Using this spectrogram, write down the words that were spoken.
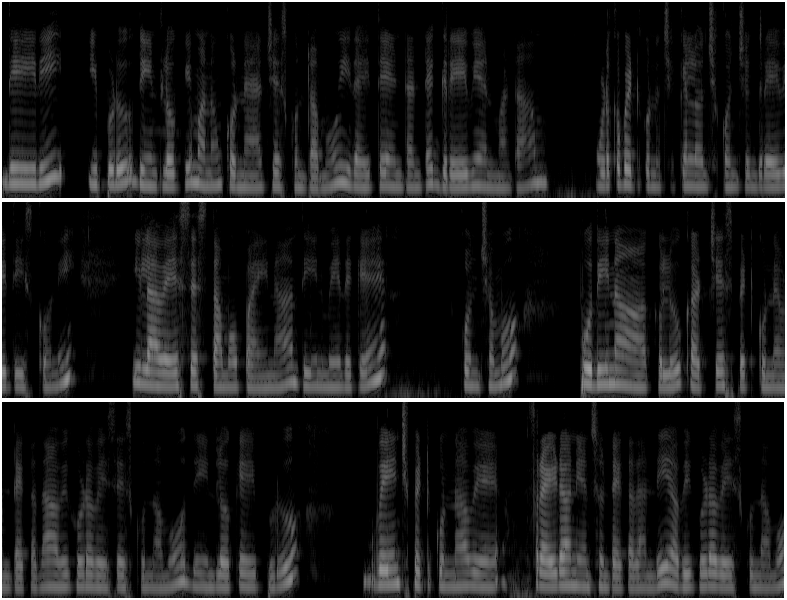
ఇది ఇప్పుడు దీంట్లోకి మనం కొన్ని యాడ్ చేసుకుంటాము. ఇదైతే ఏంటంటే గ్రేవీ అనమాట. ఉడకబెట్టుకున్న చికెన్‌లోంచి కొంచెం గ్రేవీ తీసుకొని ఇలా వేసేస్తాము పైన. దీని మీదకే కొంచెము పుదీనా ఆకులు కట్ చేసి పెట్టుకునే ఉంటాయి కదా! అవి కూడా వేసేసుకుందాము. దీనిలోకే ఇప్పుడు వేయించి పెట్టుకున్న వే ఫ్రైడ్ ఆనియన్స్ ఉంటాయి కదండి అవి కూడా వేసుకుందాము.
